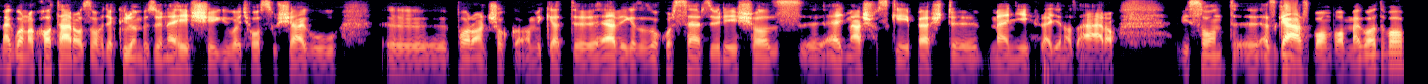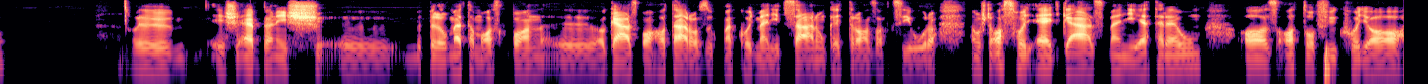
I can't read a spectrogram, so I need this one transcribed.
meg vannak határozva, hogy a különböző nehézségű vagy hosszúságú parancsok, amiket elvégez az okos szerződés, az egymáshoz képest mennyi legyen az ára. Viszont ez gázban van megadva, és ebben is például Metamaskban a gázban határozzuk meg, hogy mennyit szánunk egy tranzakcióra. Na most az, hogy egy gáz mennyi Ethereum, az attól függ, hogy a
